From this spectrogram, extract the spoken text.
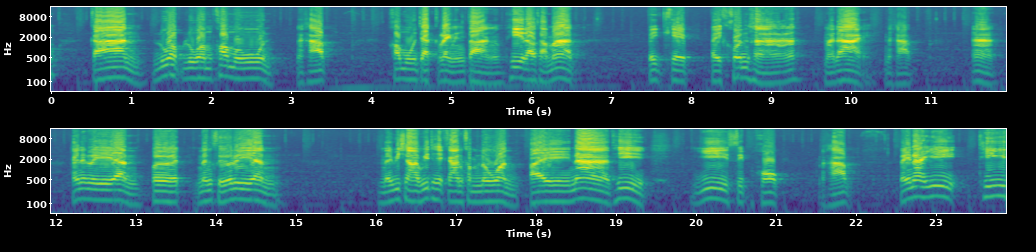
2 การรวบรวมข้อมูลนะครับ ข้อมูลจากแหล่งต่างๆ ที่เราสามารถไปเก็บไปค้นหามาได้นะครับอ่าให้นักเรียนเปิดหนังสือเรียน ในวิชาวิทยาการคำนวณไปหน้าที่ 26 นะครับ ในหน้ายี่ที่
